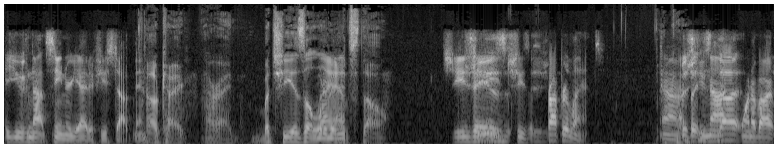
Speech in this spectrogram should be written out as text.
You've not seen her yet. If you stop in, Okay, all right, but she is a Wait. Lance, though. she's She a is- she's a proper Lance, uh, But but, she's not, not- one of our.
